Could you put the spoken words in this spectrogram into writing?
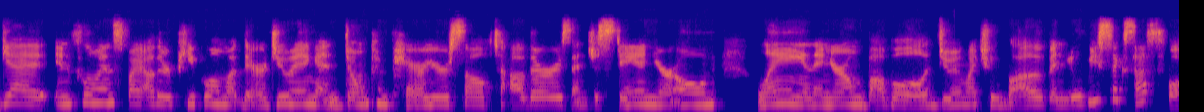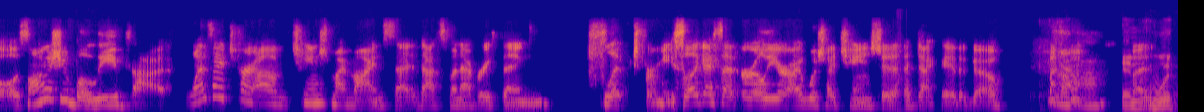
get influenced by other people and what they're doing and don't compare yourself to others and just stay in your own lane and your own bubble and doing what you love and you'll be successful as long as you believe that. Once I turn um changed my mindset, that's when everything flipped for me. So, like I said earlier, I wish I changed it a decade ago. Yeah. and would,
